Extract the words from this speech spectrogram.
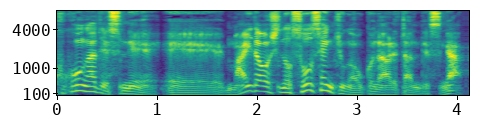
ここがですね、えー、前倒しの総選挙が行われたんですが、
